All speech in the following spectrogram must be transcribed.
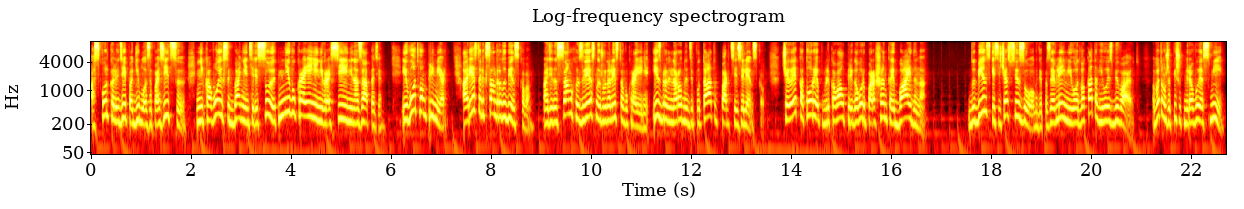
А сколько людей погибло за позицию, никого их судьба не интересует ни в Украине, ни в России, ни на Западе. И вот вам пример. Арест Александра Дубинского, один из самых известных журналистов в Украине, избранный народный депутат от партии Зеленского. Человек, который опубликовал переговоры Порошенко и Байдена. Дубинский сейчас в СИЗО, где по заявлениям его адвокатов его избивают. Об этом уже пишут мировые СМИ.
